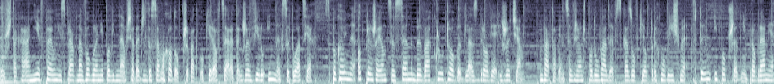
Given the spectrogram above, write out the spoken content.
Cóż, taka nie w pełni sprawna w ogóle nie powinna wsiadać do samochodu w przypadku kierowcy, ale także w wielu innych sytuacjach. Spokojny, odprężający sen bywa kluczowy dla zdrowia i życia. Warto więc wziąć pod uwagę wskazówki, o których mówiliśmy w tym i poprzednim programie,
